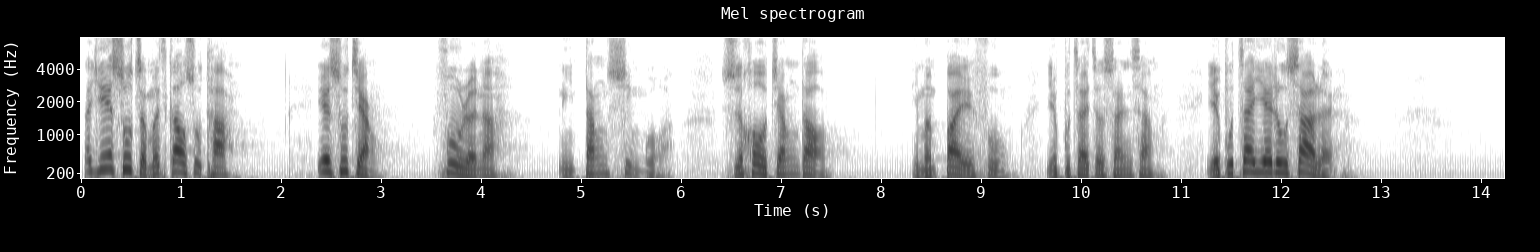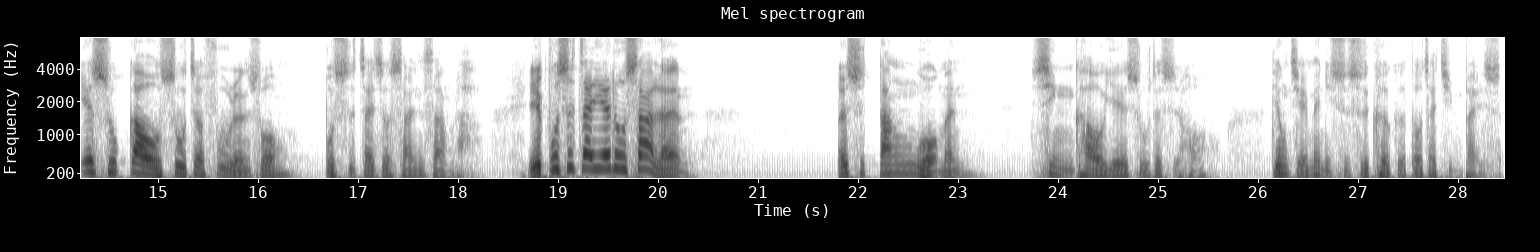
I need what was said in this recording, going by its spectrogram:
那耶稣怎么告诉他？耶稣讲：“妇人啊，你当信我，时候将到，你们拜父也不在这山上，也不在耶路撒冷。”耶稣告诉这妇人说：“不是在这山上了，也不是在耶路撒冷，而是当我们信靠耶稣的时候，弟兄姐妹，你时时刻刻都在敬拜神。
